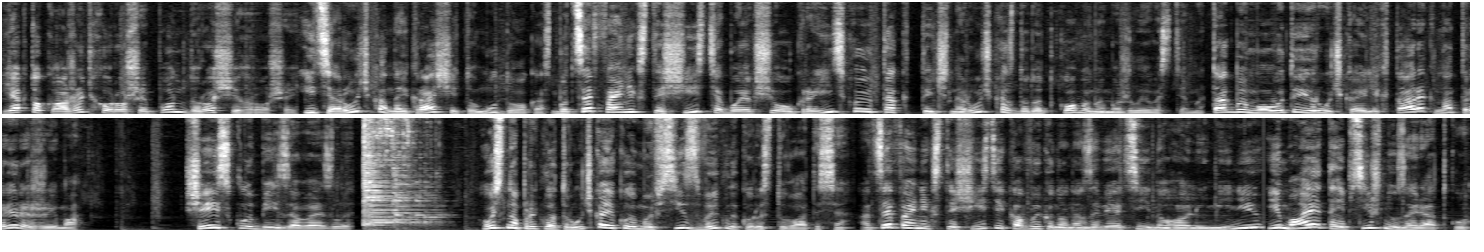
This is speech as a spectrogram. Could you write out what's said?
Як то кажуть, хороший понт дорожче грошей. І ця ручка найкращий тому доказ. Бо це Фенікс T6, або якщо українською, тактична ручка з додатковими можливостями. Так би мовити, і ручка, і ліхтарик на три режима. Ще й склобій завезли. Ось, наприклад, ручка, якою ми всі звикли користуватися. А це Phoenix T6, яка виконана з авіаційного алюмінію і має Type-C-шну зарядку.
